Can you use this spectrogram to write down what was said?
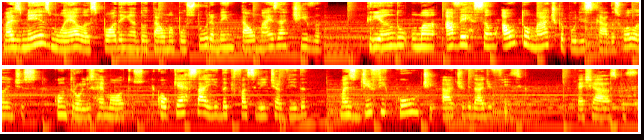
Mas mesmo elas podem adotar uma postura mental mais ativa, criando uma aversão automática por escadas rolantes, controles remotos e qualquer saída que facilite a vida, mas dificulte a atividade física. Fecha aspas.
